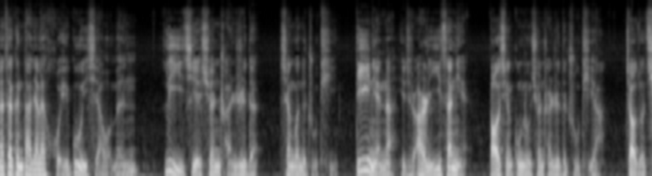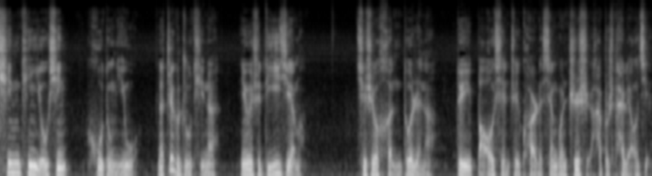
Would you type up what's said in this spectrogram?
那再跟大家来回顾一下我们历届宣传日的相关的主题。第一年呢，也就是二零一三年，保险公众宣传日的主题啊叫做“倾听由心，互动你我”。那这个主题呢，因为是第一届嘛，其实有很多人啊。对保险这块的相关知识还不是太了解，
